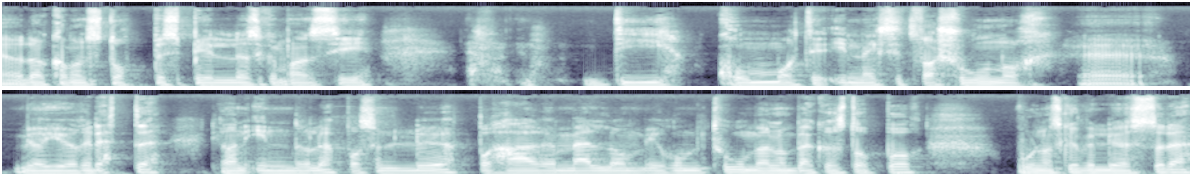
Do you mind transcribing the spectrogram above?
Da kan man stoppe spillet, så kan man si de kommer til innleggssituasjoner eh, ved å gjøre dette. De har en indreløper som løper her imellom i rom to, mellom back og stopper. Hvordan skal vi løse det?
